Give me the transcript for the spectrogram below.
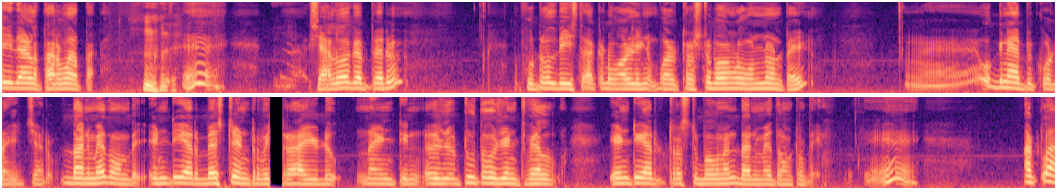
ఐదేళ్ళ తర్వాత ఏ, శాలువా కప్పారు ఫోటోలు తీస్తే అక్కడ వాళ్ళ వాళ్ళ ట్రస్ట్ భవన్లో ఉండి ఉంటాయి. ఒక జ్ఞాపిక కూడా ఇచ్చారు. దాని మీద ఉంది NTR best interview Rayudu nineteen two thousand twelve NTR trust Bhavan అని దాని మీద ఉంటుంది. అట్లా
